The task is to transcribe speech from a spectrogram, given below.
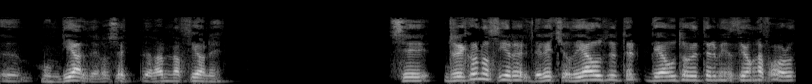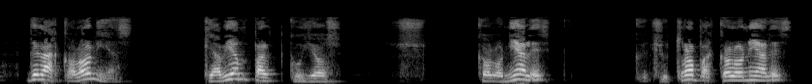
eh, Mundial de, los, de las Naciones, se reconociera el derecho de, de autodeterminación a favor de las colonias, que habían cuyos coloniales, sus tropas coloniales,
